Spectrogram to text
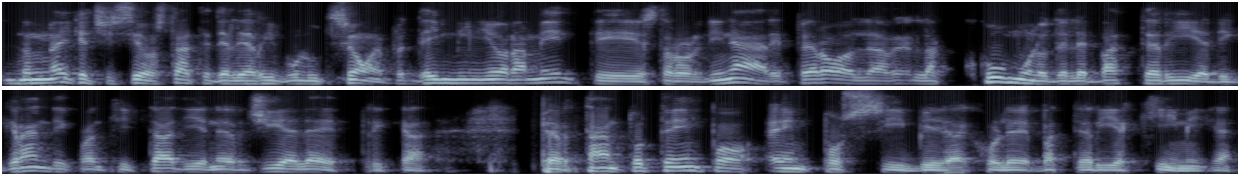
non è che ci siano state delle rivoluzioni, dei miglioramenti straordinari, però la, l'accumulo delle batterie di grandi quantità di energia elettrica per tanto tempo è impossibile con le batterie chimiche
